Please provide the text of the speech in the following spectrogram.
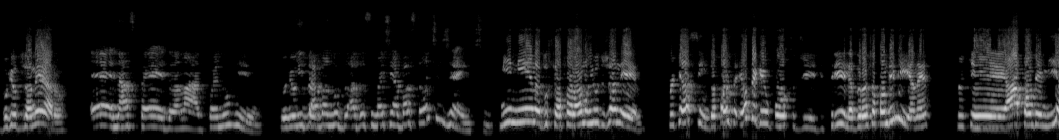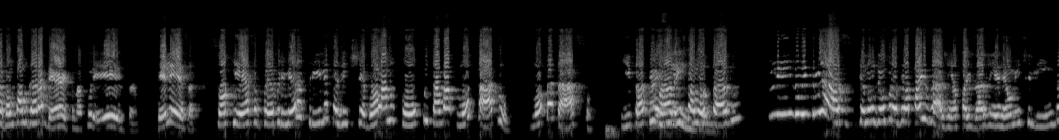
Do Rio de Janeiro? É, nas pedras lá, foi no Rio. No Rio e tava nublado assim, mas tinha bastante gente. Menina do céu, foi lá no Rio de Janeiro. Porque assim, depois eu peguei o bolso de, de trilha durante a pandemia, né? Porque a pandemia, vamos para lugar aberto, natureza, beleza. Só que essa foi a primeira trilha que a gente chegou lá no topo e tava lotado, lotadaço. E para piorar, além de estar lotado, lindo entre aspas, porque não deu para ver a paisagem. A paisagem é realmente linda,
